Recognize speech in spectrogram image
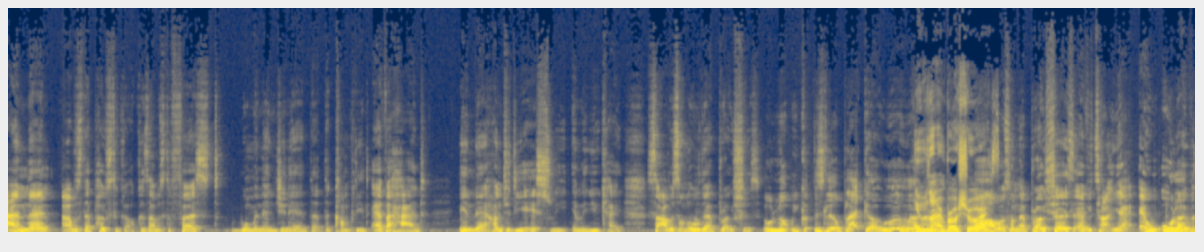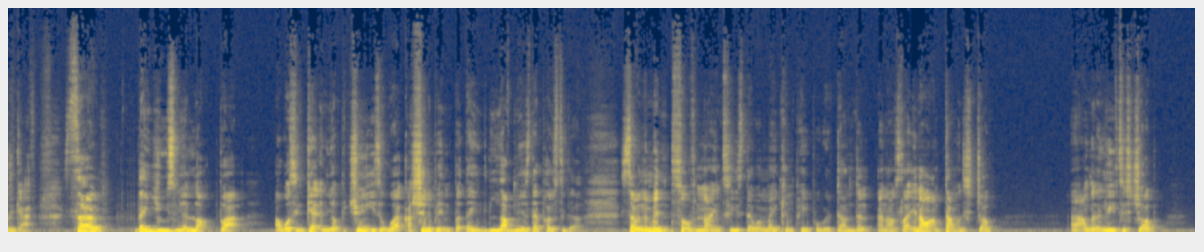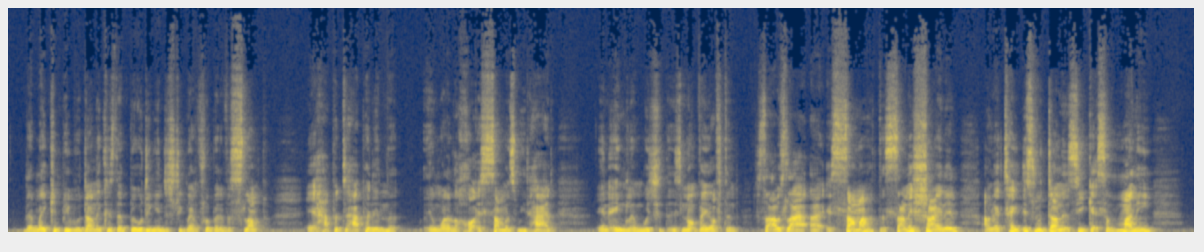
And then I was their poster girl because I was the first woman engineer that the company had ever had in their 100 year history in the UK. So I was on all their brochures. Oh, look, we got this little black girl. Ooh, You was on their brochures? Oh, I was on their brochures every time. Yeah, all, all over the gaff. So they used me a lot, but I wasn't getting the opportunities at work I should have been, but they loved me as their poster girl. So in the mid sort of 90s, they were making people redundant, and I was like, you know what, I'm done with this job. Uh, I'm going to leave this job. They're making people redundant because the building industry went through a bit of a slump. It happened to happen in the in one of the hottest summers we'd had in England, which is not very often. So I was like, uh, it's summer, the sun is shining. I'm gonna take this redundancy, get some money,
